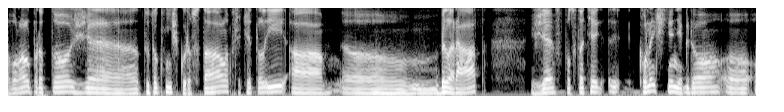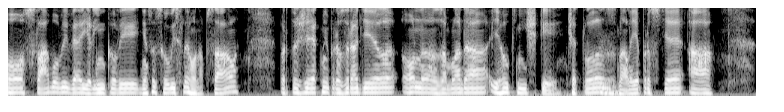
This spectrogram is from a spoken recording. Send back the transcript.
Volal proto, že tuto knížku dostal, přečetl ji a byl rád, že v podstatě eh, konečně někdo o Slávovi V. Jelínkovi něco souvislého napsal, protože, jak mi prozradil, on za mladá jeho knížky četl, hmm. znal je prostě a Eh,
